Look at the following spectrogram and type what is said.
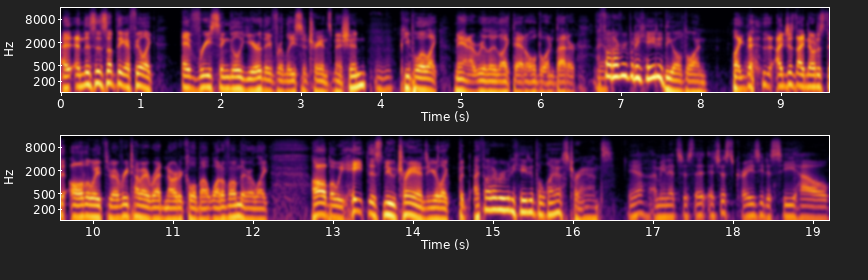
and this is something I feel like every single year they've released a transmission. Mm-hmm. People are like, "Man, I really like that old one better." I thought everybody hated the old one. Like, I just I noticed it all the way through. Every time I read an article about one of them, they were like, "Oh, but we hate this new trans," and you're like, "But I thought everybody hated the last trans." Yeah, I mean, it's just it's just crazy to see how,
